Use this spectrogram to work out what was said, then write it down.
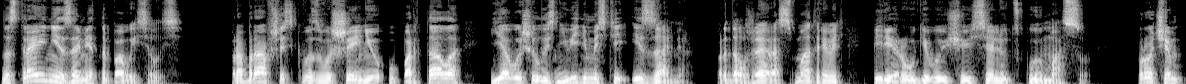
Настроение заметно повысилось. Пробравшись к возвышению у портала, я вышел из невидимости и замер, продолжая рассматривать переругивающуюся людскую массу. Впрочем,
